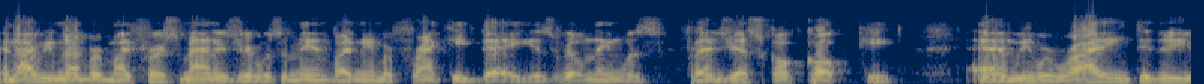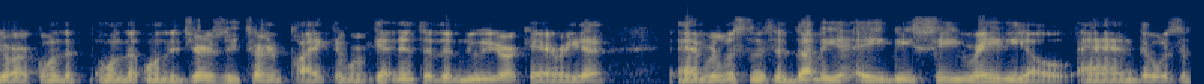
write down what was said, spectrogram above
And I remember my first manager was a man by the name of Frankie Day. His real name was Francesco Cocchi and we were riding to New York on the on the on the Jersey Turnpike, and we're getting into the New York area, and we're listening to WABC radio, and there was a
